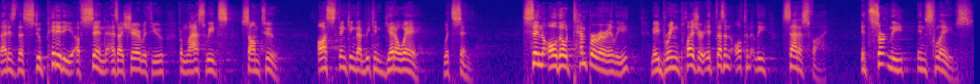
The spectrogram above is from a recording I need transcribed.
That is the stupidity of sin, as I shared with you from last week's Psalm 2. Us thinking that we can get away with sin. Sin, although temporarily may bring pleasure, it doesn't ultimately satisfy. It certainly enslaves.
